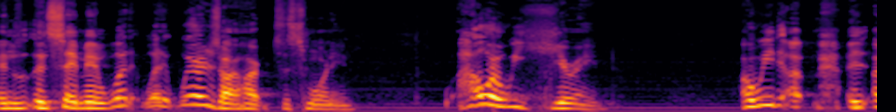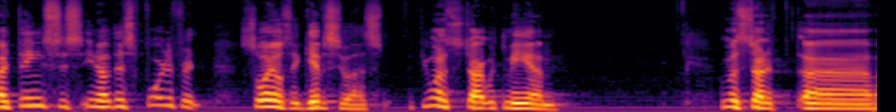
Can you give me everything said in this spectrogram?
and, and say, man, what, what, where is our heart this morning? How are we hearing? Are we, uh, are things just, you know, there's four different soils it gives to us. If you want to start with me, um, I'm going to start at uh,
